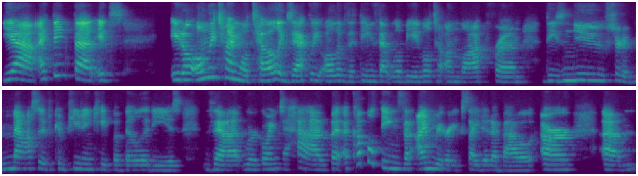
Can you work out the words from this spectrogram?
Yeah, I think that it's it'll only time will tell exactly all of the things that we'll be able to unlock from these new sort of massive computing capabilities that we're going to have. But a couple things that I'm very excited about are um,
